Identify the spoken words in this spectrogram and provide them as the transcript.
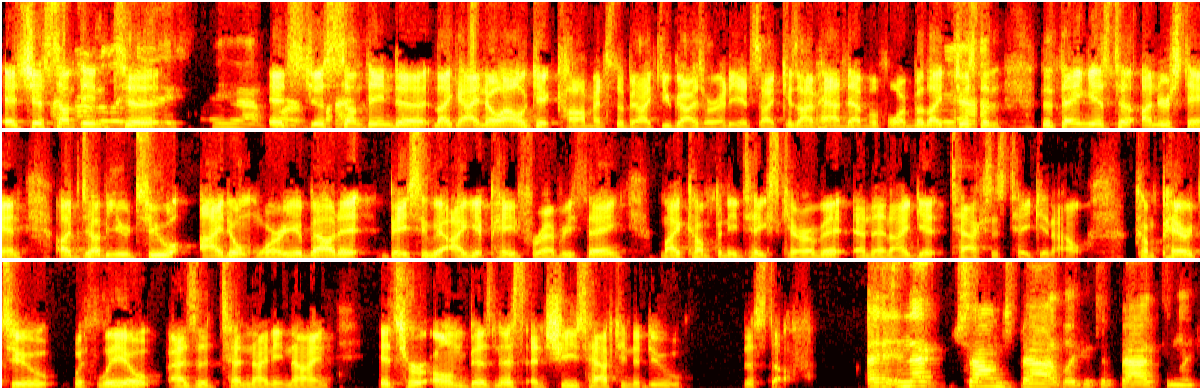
it's just something really to. Part, it's just but. something to like. I know I'll get comments that be like, "You guys are idiots," like because I've had that before. But like, yeah. just the the thing is to understand a W two. I don't worry about it. Basically, I get paid for everything. My company takes care of it, and then I get taxes taken out. Compared to with Leah as a 1099, it's her own business, and she's having to do this stuff and that sounds bad like it's a bad thing like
